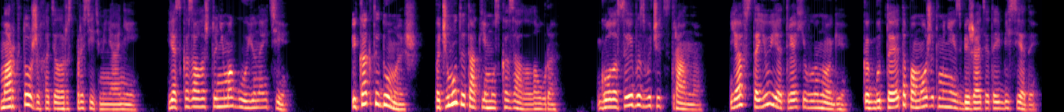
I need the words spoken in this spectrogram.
Марк тоже хотел расспросить меня о ней. Я сказала, что не могу ее найти. И как ты думаешь, почему ты так ему сказала, Лаура? Голос Эйвы звучит странно. Я встаю и отряхиваю ноги, как будто это поможет мне избежать этой беседы.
